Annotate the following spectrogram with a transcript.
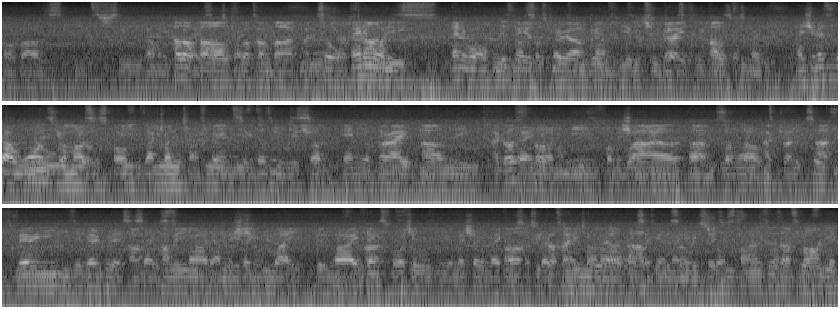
hovers, you see how many Hello pals, welcome back. My name So anyone is anyone who is not video subscribed to you going can be able teach to you guys just how to subscribe. And you notice that once your mouse is off, it's actually transparent, so it doesn't disrupt any of the Alright, um, I got played or any stuck of on the information while um, um, someone actually So it's very it's a very good exercise. how many uh, that make sure you do that. Alright, thanks for watching the video. Make sure you like and Uh, subscribe to I my channel. Once again, my name is Justin. since I found it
